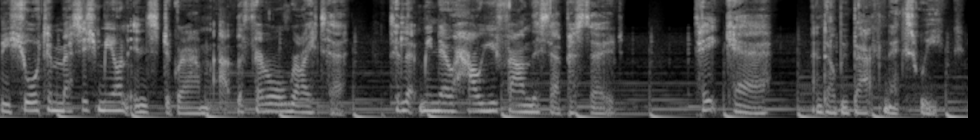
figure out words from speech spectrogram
be sure to message me on Instagram at The Feral Writer to let me know how you found this episode. Take care, and I'll be back next week.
